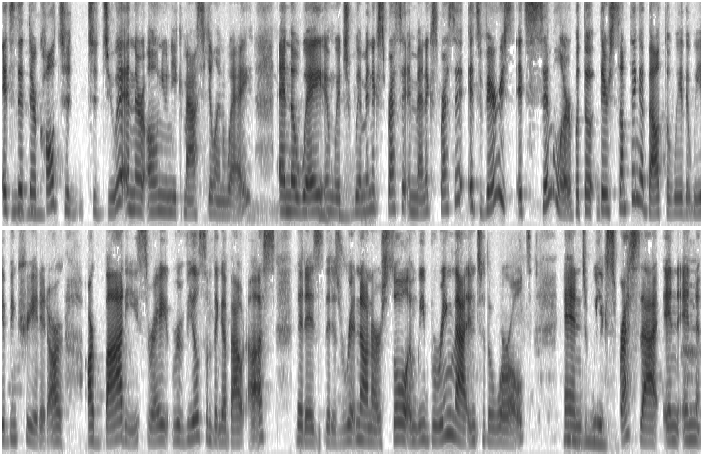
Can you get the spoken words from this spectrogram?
It's that they're mm-hmm. called to, to do it in their own unique masculine way. And the way in which women express it and men express it, it's very, it's similar, but the, there's something about the way that we have been created. Our our bodies right reveal something about us that is that is written on our soul and we bring that into the world and we mm-hmm. express that in in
